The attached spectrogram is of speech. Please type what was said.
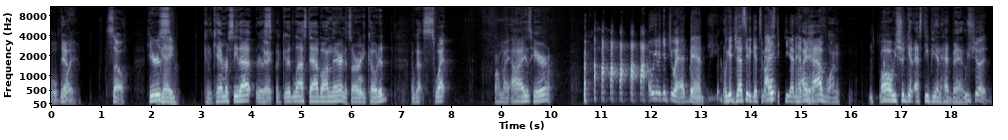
Oh Yeah. boy. So here's Okay. can the camera see that? There's Okay. a good last dab on there, and it's already Oh. coated. I've got sweat on my eyes here. We're gonna get you a headband. We'll get Jesse to get some I- SDPN headbands. I have one. Oh, we should get SDPN headbands. We should.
